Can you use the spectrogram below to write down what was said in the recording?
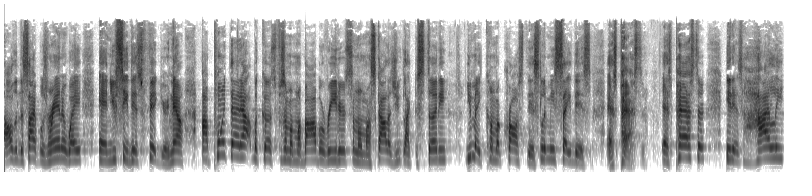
all the disciples ran away and you see this figure. Now, I point that out because for some of my Bible readers, some of my scholars you like to study, you may come across this. Let me say this as pastor as pastor, it is highly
